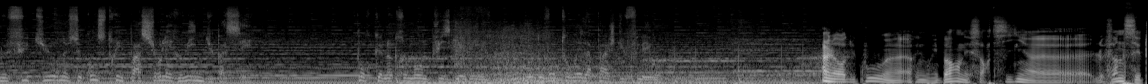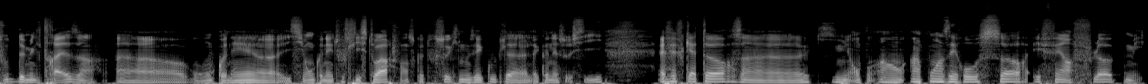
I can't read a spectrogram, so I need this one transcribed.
le futur ne se construit pas sur les ruines du passé. Pour que notre monde puisse guérir, nous devons tourner la page du fléau. Alors du coup, euh, Reborn est sorti euh, le 27 août 2013. Euh, on connaît euh, ici, on connaît tous l'histoire. Je pense que tous ceux qui nous écoutent la, connaissent aussi. FF14 qui en, en 1.0 sort et fait un flop, mais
